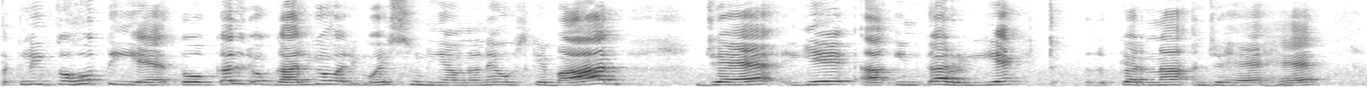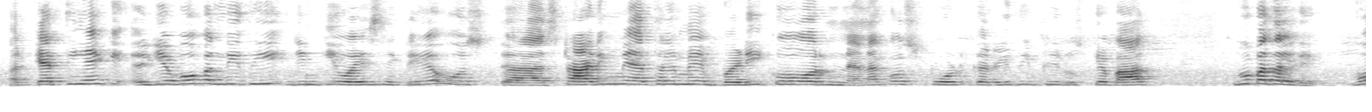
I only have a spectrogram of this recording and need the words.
तकलीफ़ तो होती है। तो कल जो गालियों वाली वॉइस सुनी है उन्होंने, उसके बाद जो है, ये इनका रिएक्ट करना जो है है और कहती हैं कि ये वो बंदी थी जिनकी वॉइस निकली है, वो स्टार्टिंग में असल में बड़ी को और नैना को सपोर्ट कर रही थी, फिर उसके बाद वो बदल गई। वो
